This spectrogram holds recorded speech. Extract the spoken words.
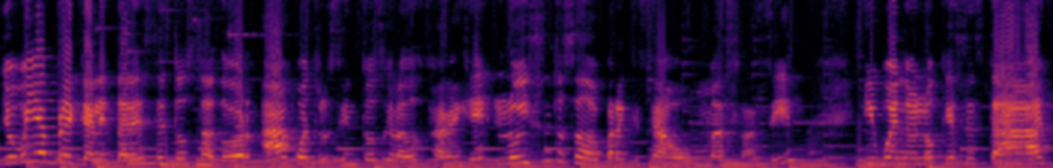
Yo voy a precalentar este tostador a 400 grados Fahrenheit. Lo hice en tostador para que sea aún más fácil. Y bueno lo que se está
